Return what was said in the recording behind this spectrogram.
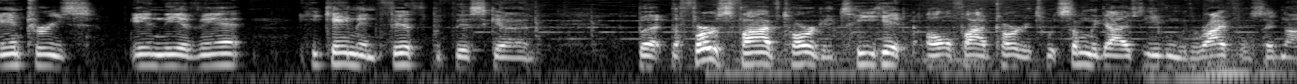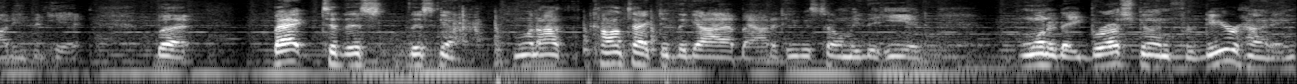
entries in the event. He came in fifth with this gun. But the first five targets, he hit all five targets, which some of the guys, even with rifles, had not even hit. But back to this this gun. When I contacted the guy about it, he was telling me that he had wanted a brush gun for deer hunting,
